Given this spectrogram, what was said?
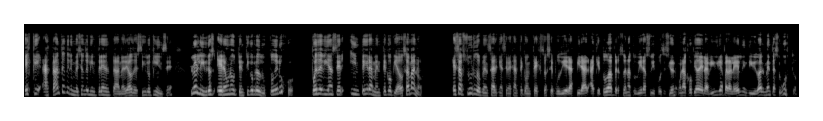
Es que hasta antes de la invención de la imprenta a mediados del siglo XV, los libros eran un auténtico producto de lujo, pues debían ser íntegramente copiados a mano. Es absurdo pensar que en semejante contexto se pudiera aspirar a que toda persona tuviera a su disposición una copia de la Biblia para leerla individualmente a su gusto.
